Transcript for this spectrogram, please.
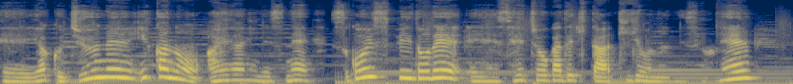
えー、約10年以下の間にですねすごいスピードで、えー、成長ができた企業なんですよね。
